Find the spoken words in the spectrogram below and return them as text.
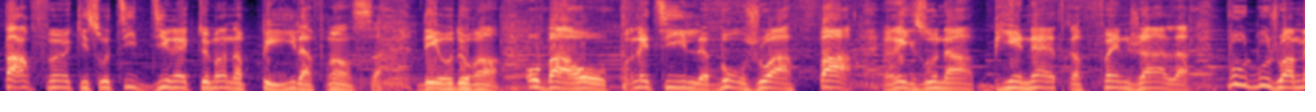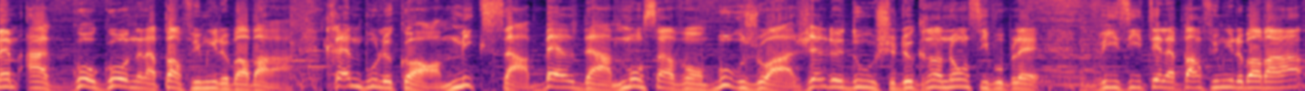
parfums qui sortent directement dans le pays, la France. Déodorant, Obao, Prétil, Bourgeois, Fa, Rexona, Bien-être, Fenjal, pour bourgeois même à gogo dans la parfumerie de Barbara. Crème pour le corps, Mixa, Belda, Savon, Bourgeois, gel de douche de grand nom s'il vous plaît. Visitez la parfumerie de Barbara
